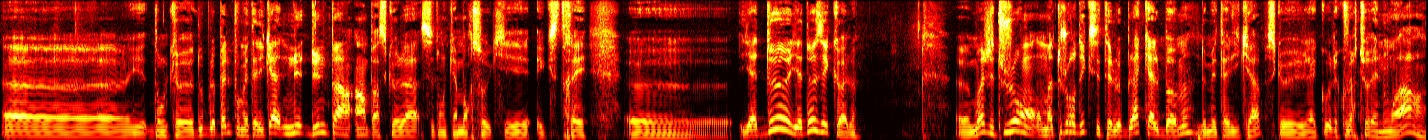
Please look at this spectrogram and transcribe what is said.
Donc double peine pour Metallica. D'une part, un parce que là, c'est donc un morceau qui est extrait. Il y a deux, il y a deux écoles. Euh, moi, j'ai toujours, on m'a toujours dit que c'était le Black Album de Metallica parce que la, cou- la couverture est noire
